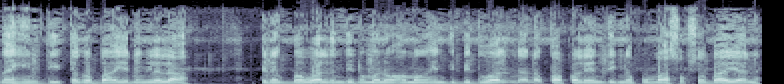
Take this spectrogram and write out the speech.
na hindi taga-bayan ng lala. Pinagbawalan din umano ang mga individual na nagpapalending na pumasok sa bayan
